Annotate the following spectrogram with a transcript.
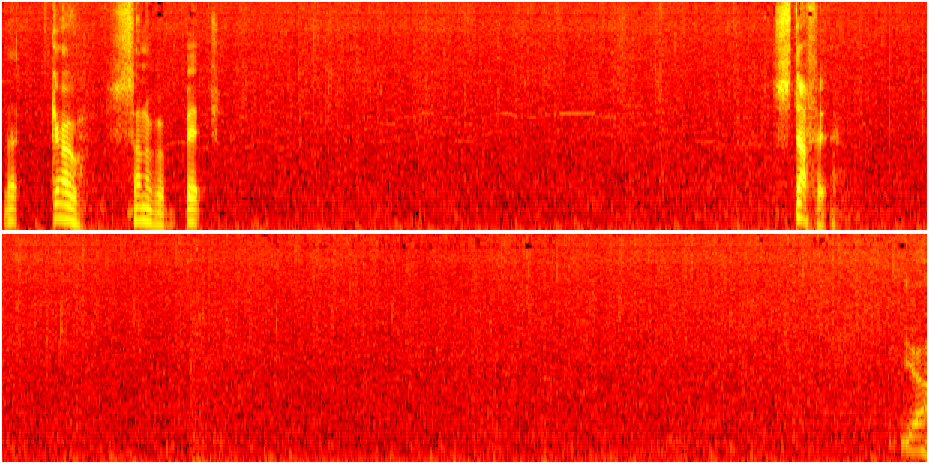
Let go, son of a bitch. Stuff it. Yeah.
